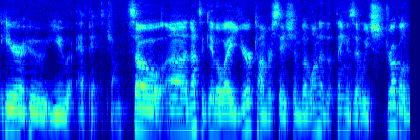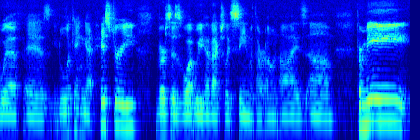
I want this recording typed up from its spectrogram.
to hear who you have picked, Sean. So, uh, not to give away your conversation, but one of the things that we struggled with is looking at history versus what we have actually seen with our own eyes. Um, for me,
